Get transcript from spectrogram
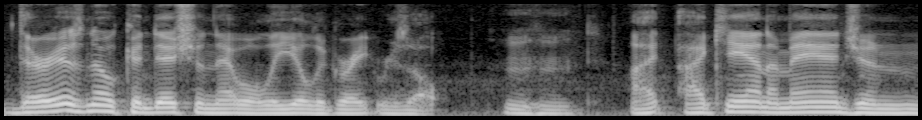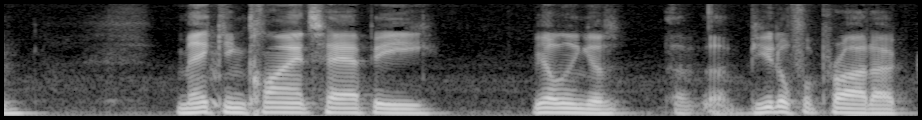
there is no condition that will yield a great result. Mm-hmm. I, I can't imagine making clients happy, building a, a, a beautiful product,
